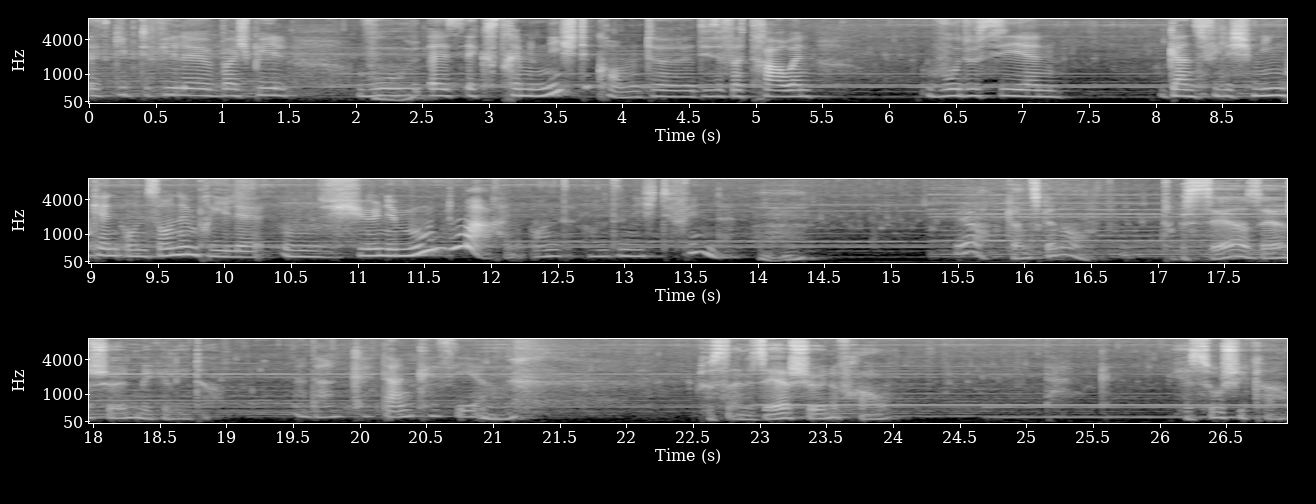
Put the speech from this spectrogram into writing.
Es gibt viele Beispiele, wo es extrem nicht kommt, äh, diese Vertrauen, wo du sehen, ganz viele Schminken und Sonnenbrille und schöne Mund machen und, und nicht finden. Ja, ganz genau. Du bist sehr, sehr schön, Miguelita. Na, danke, danke sehr. Du bist eine sehr schöne Frau. Danke. Jesushika,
